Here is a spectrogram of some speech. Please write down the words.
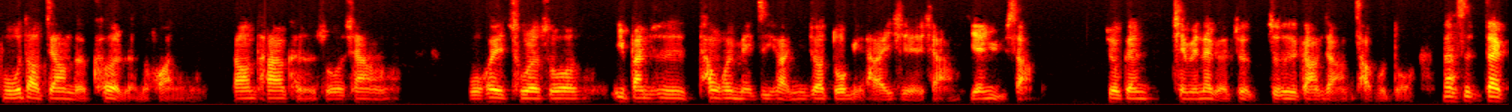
服务到这样的客人的话，然后他可能说，像我会除了说一般就是他们会没自信的话，你就要多给他一些像言语上，就跟前面那个就就是刚刚讲的差不多。但是在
